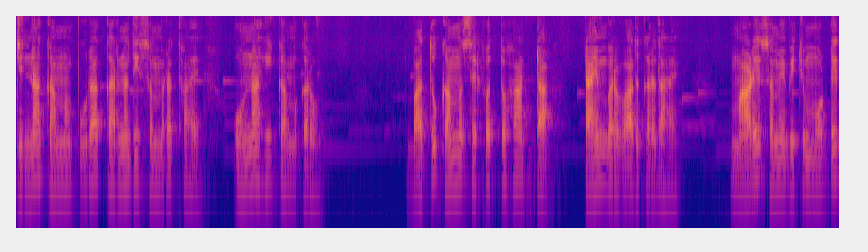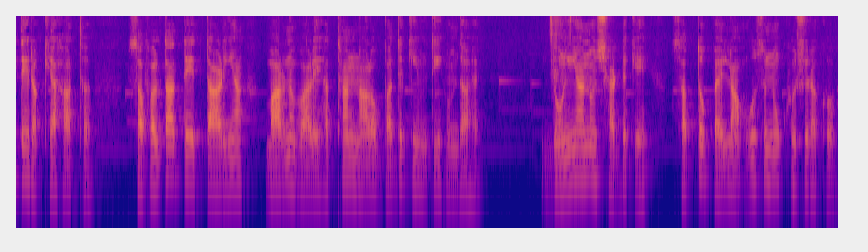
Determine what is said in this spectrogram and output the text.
ਜਿੰਨਾ ਕੰਮ ਪੂਰਾ ਕਰਨ ਦੀ ਸਮਰੱਥਾ ਹੈ, ਓਨਾ ਹੀ ਕੰਮ ਕਰੋ। ਵਾਧੂ ਕੰਮ ਸਿਰਫ ਤੁਹਾਡਾ ਟਾਈਮ ਬਰਬਾਦ ਕਰਦਾ ਹੈ। ਮਾੜੇ ਸਮੇਂ ਵਿੱਚ ਮੋਢੇ ਤੇ ਰੱਖਿਆ ਹੱਥ, ਸਫਲਤਾ ਤੇ ਤਾੜੀਆਂ ਮਾਰਨ ਵਾਲੇ ਹੱਥਾਂ ਨਾਲੋਂ ਵੱਧ ਕੀਮਤੀ ਹੁੰਦਾ ਹੈ। ਦੁਨੀਆ ਨੂੰ ਛੱਡ ਕੇ ਸਭ ਤੋਂ ਪਹਿਲਾਂ ਉਸ ਨੂੰ ਖੁਸ਼ ਰੱਖੋ,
